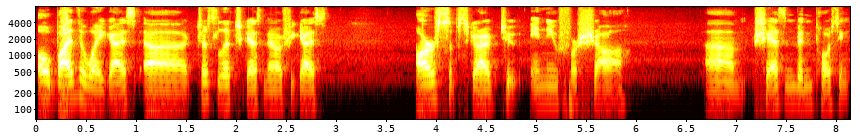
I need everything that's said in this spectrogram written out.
Oh, by the way, guys, uh, just to let you guys know, if you guys are subscribed to Inu for Shaw, um, she hasn't been posting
